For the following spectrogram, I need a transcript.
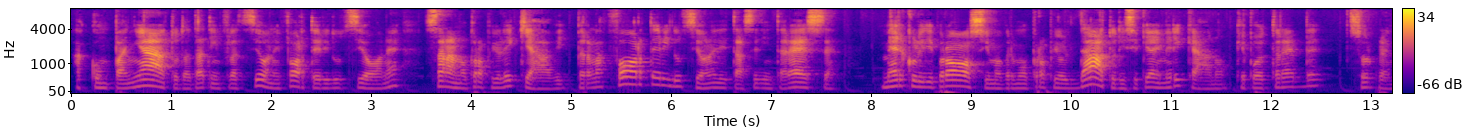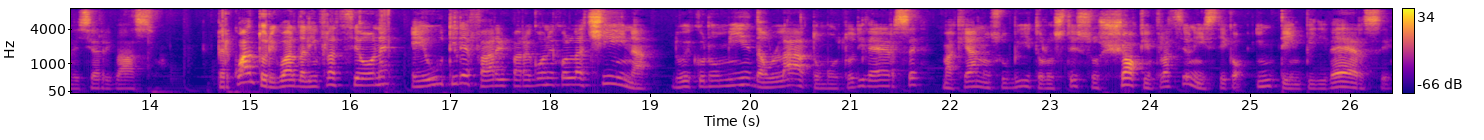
accompagnato da dati inflazione e forte riduzione, saranno proprio le chiavi per la forte riduzione dei tassi di interesse. Mercoledì prossimo avremo proprio il dato di CPI americano che potrebbe sorprenderci al ribasso. Per quanto riguarda l'inflazione, è utile fare il paragone con la Cina, due economie da un lato molto diverse, ma che hanno subito lo stesso shock inflazionistico in tempi diversi.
